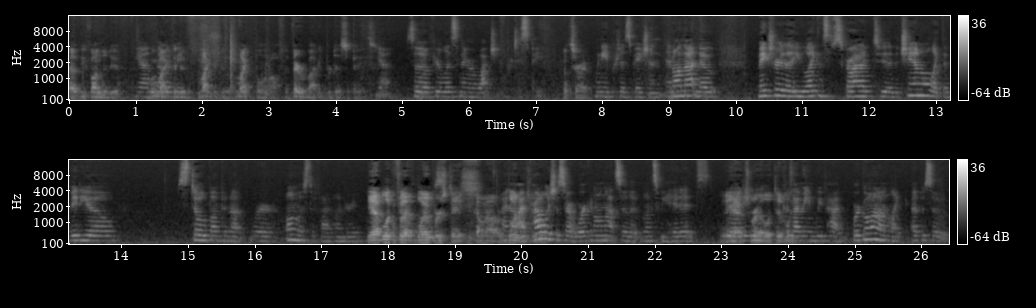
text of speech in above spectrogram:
That'd be fun to do. Yeah, we might could be. do. Might could do it. Might pull it off if everybody participates. Yeah. So if you're listening or watching, participate. That's right. We need participation. And on that note, make sure that you like and subscribe to the channel, like the video. Still bumping up. We're almost to 500. Yeah, I'm looking for that bloopers tape to come out. I know. I probably should start working on that so that once we hit it, it's Yeah, ready. it's relatively- Because I mean, we've had we're going on like episode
